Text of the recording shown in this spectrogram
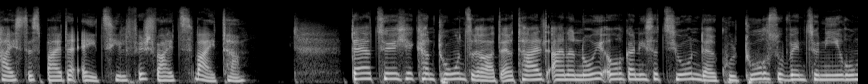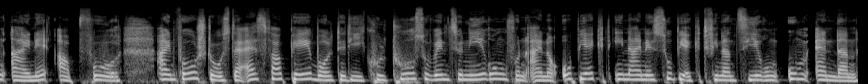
heißt es bei der AIDS-Hilfe Schweiz weiter. Der Zürcher Kantonsrat erteilt einer Neuorganisation der Kultursubventionierung eine Abfuhr. Ein Vorstoß der SVP wollte die Kultursubventionierung von einer Objekt- in eine Subjektfinanzierung umändern.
